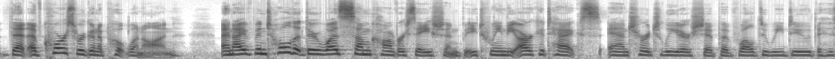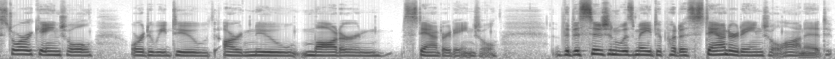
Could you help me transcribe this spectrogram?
That, of course, we're going to put one on. And I've been told that there was some conversation between the architects and church leadership of, well, do we do the historic angel or do we do our new modern standard angel? The decision was made to put a standard angel on it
